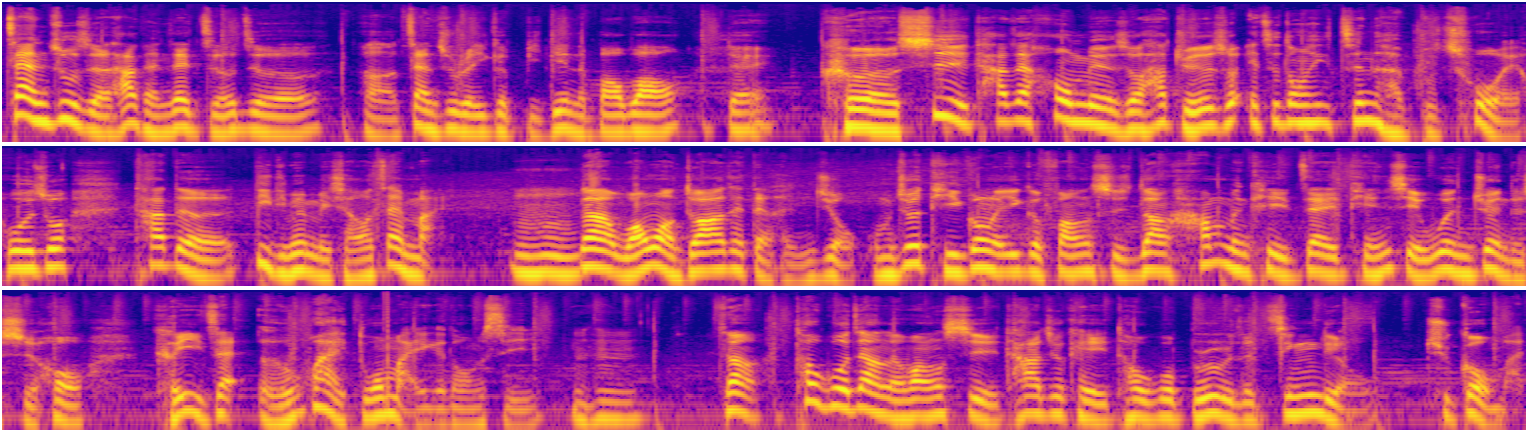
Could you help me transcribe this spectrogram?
赞助者他可能在啧啧呃赞助了一个笔电的包包，对，可是他在后面的时候，他觉得说，哎、欸，这东西真的很不错，哎，或者说他的弟弟妹妹想要再买，嗯哼，那往往都要再等很久。我们就提供了一个方式，让他们可以在填写问卷的时候，可以再额外多买一个东西，嗯哼。这样透过这样的方式，他就可以透过 Brew 的金流去购买，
